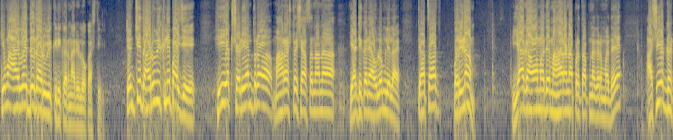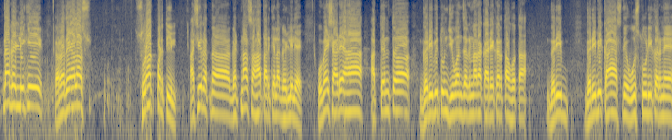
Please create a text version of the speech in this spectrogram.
किंवा अवैध दारू विक्री करणारे लोक असतील त्यांची दारू विकली पाहिजे ही एक षडयंत्र महाराष्ट्र शासनानं या ठिकाणी अवलंबलेलं आहे. त्याचाच परिणाम या गावामध्ये महाराणा प्रतापनगरमध्ये अशी एक घटना घडली की हृदयाला सु- पडतील अशी रत्न घटना सहा तारखेला घडलेली आहे. उमेश आडे हा अत्यंत गरिबीतून जीवन जगणारा कार्यकर्ता होता. गरीब गरिबी काय असते? ऊसतोडी करणे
